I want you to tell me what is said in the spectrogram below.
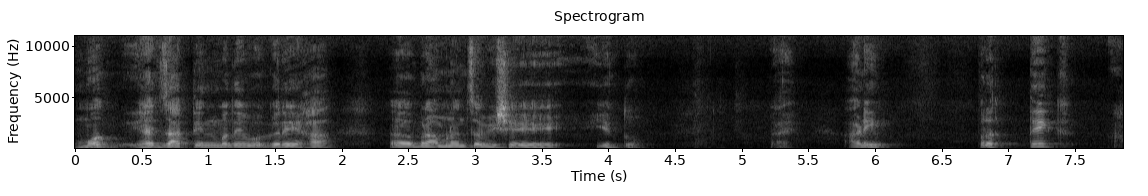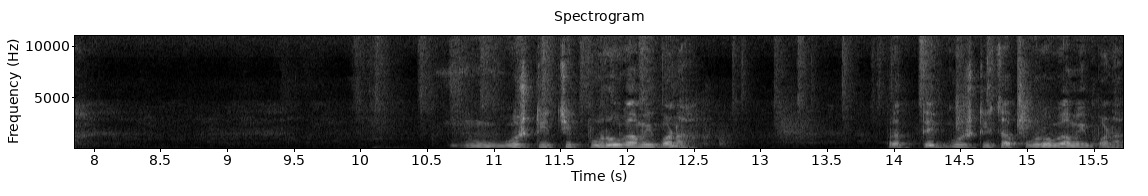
मग ह्या जातींमध्ये वगैरे हा ब्राह्मणांचा विषय येतो. काय आणि प्रत्येक गोष्टीची पुरोगामीपणा प्रत्येक गोष्टीचा पुरोगामीपणा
